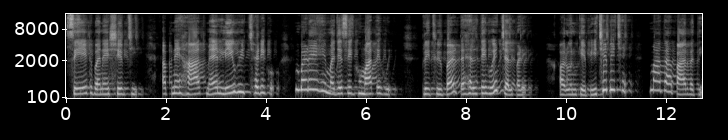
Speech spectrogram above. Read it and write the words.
सेठ बने शिव जी अपने हाथ में ली हुई छड़ी को बड़े ही मज़े से घुमाते हुए पृथ्वी पर टहलते हुए चल पड़े और उनके पीछे पीछे माता पार्वती,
